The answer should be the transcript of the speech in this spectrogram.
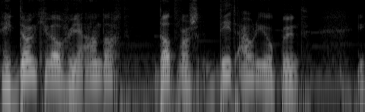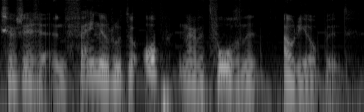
Hey, dankjewel voor je aandacht. Dat was dit audiopunt. Ik zou zeggen een fijne route op naar het volgende audiopunt.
